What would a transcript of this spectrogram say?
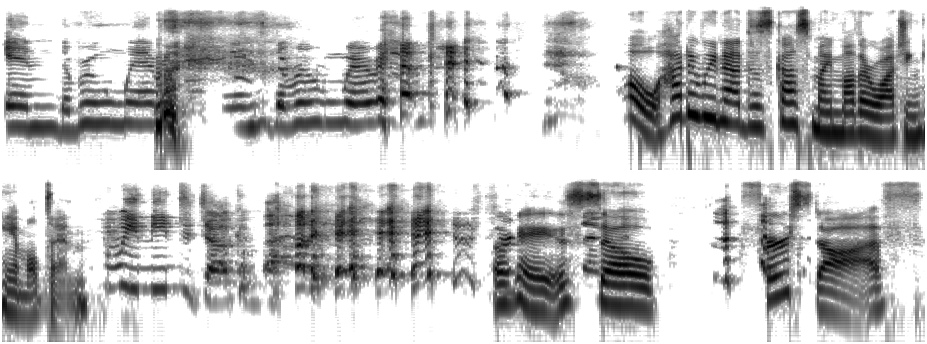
in the room where it happens, the room where it happens. Oh, how did we not discuss my mother watching Hamilton? we need to talk about it. Okay, so first off,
